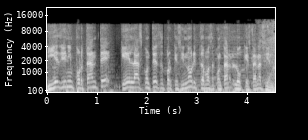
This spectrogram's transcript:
Y es bien importante que las contestes, porque si no, ahorita vamos a contar lo que están haciendo.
